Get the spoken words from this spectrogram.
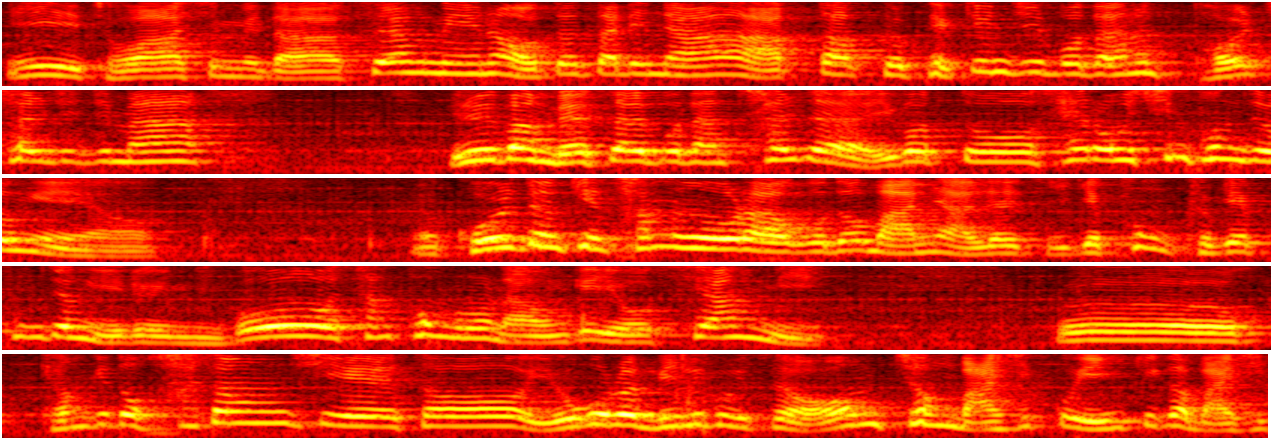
이 좋아하십니다. 수양미는 어떤 쌀이냐? 아까 그 백진주보다는 덜 찰지지만 일반 맵쌀보단 찰져요. 이것도 새로운 신품종이에요. 골든킨 3호라고도 많이 알려져. 이게 품 그게 품종 이름이고 상품으로 나온 게 요 수양미. 그 경기도 화성시에서 요거를 밀고 있어요. 엄청 맛있고 인기가 맛이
